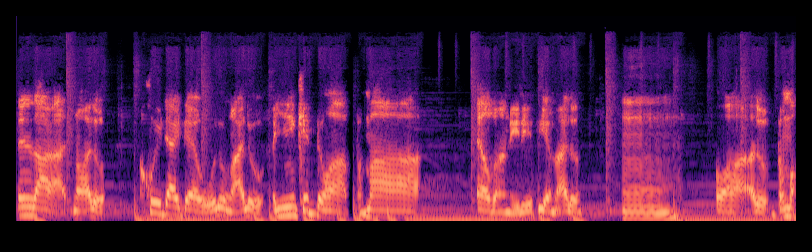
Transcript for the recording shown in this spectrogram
စဉ်းစားတာကျွန်တော်အဲ့လိုအခွေတိုက်တဲ့ဟိုလိုငါအဲ့လိုအရင်ခေတ်တုန်းကဗမာ album တွေလေးတည်ရမှာအဲ့လိုอืมဟိုအဲ့လိုဗမာ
